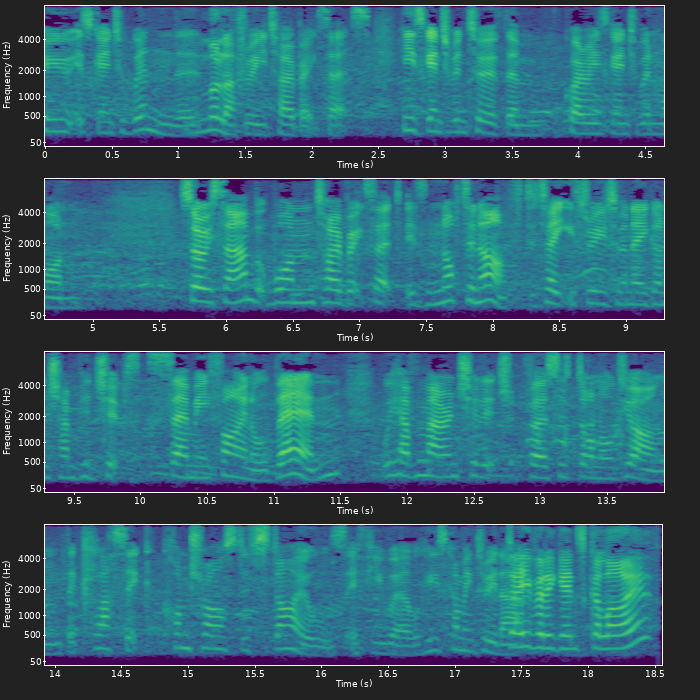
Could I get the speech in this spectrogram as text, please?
Who is going to win the, the three tie break sets? He's going to win two of them. Querrey's going to win one. Sorry, Sam, but one tie-break set is not enough to take you through to an Aegon Championships semi-final. Then we have Marin Cilic versus Donald Young, the classic contrast of styles, if you will. Who's coming through that? David against Goliath.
